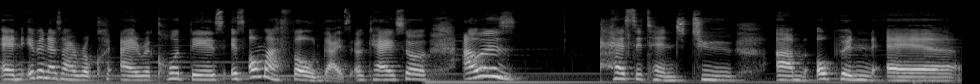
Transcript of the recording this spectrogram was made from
and even as I rec- I record this, it's on my phone, guys. Okay, so I was hesitant to um, open a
